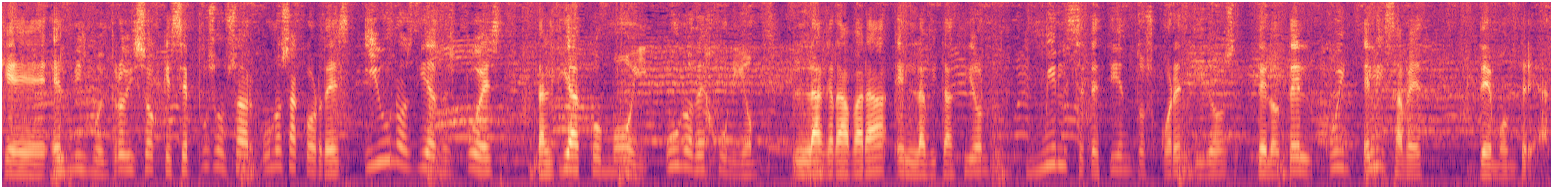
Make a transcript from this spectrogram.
que él mismo improvisó que se puso a usar unos acordes y unos días después, tal día como hoy, 1 de junio, la grabará en la habitación 1742 del Hotel Queen Elizabeth de Montreal.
